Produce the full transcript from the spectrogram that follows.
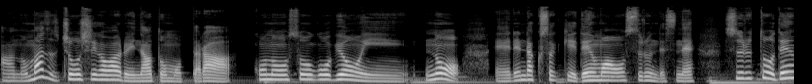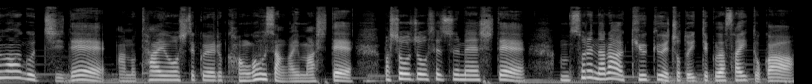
あのまず調子が悪いなと思ったらこの総合病院の、えー、連絡先へ電話をするんですね。すると、電話口で、あの、対応してくれる看護婦さんがいまして、まあ、症状を説明して、それなら救急へちょっと行ってくださいとか、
